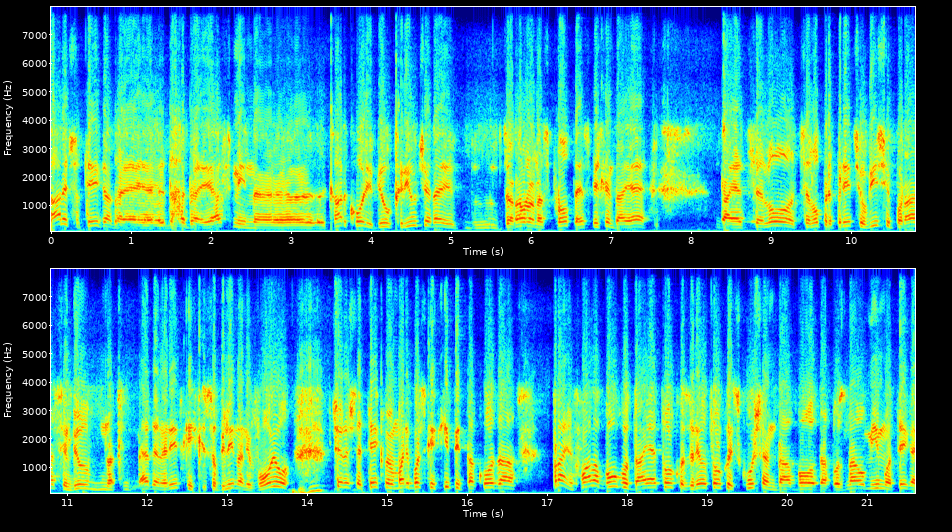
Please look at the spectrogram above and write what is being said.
daleč od tega, da je, da, da je Jasmin uh, karkoli bil kriv, če je ravno nasprotno. Jaz mislim, da je, da je celo, celo preprečil višji poraz in bil eden redkih, ki so bili na nivoju včerajšnje tekme v Mariborski ekipi. Tako da pravim, hvala Bogu, da je toliko zrel, toliko izkušen, da bo, da bo znal mimo tega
